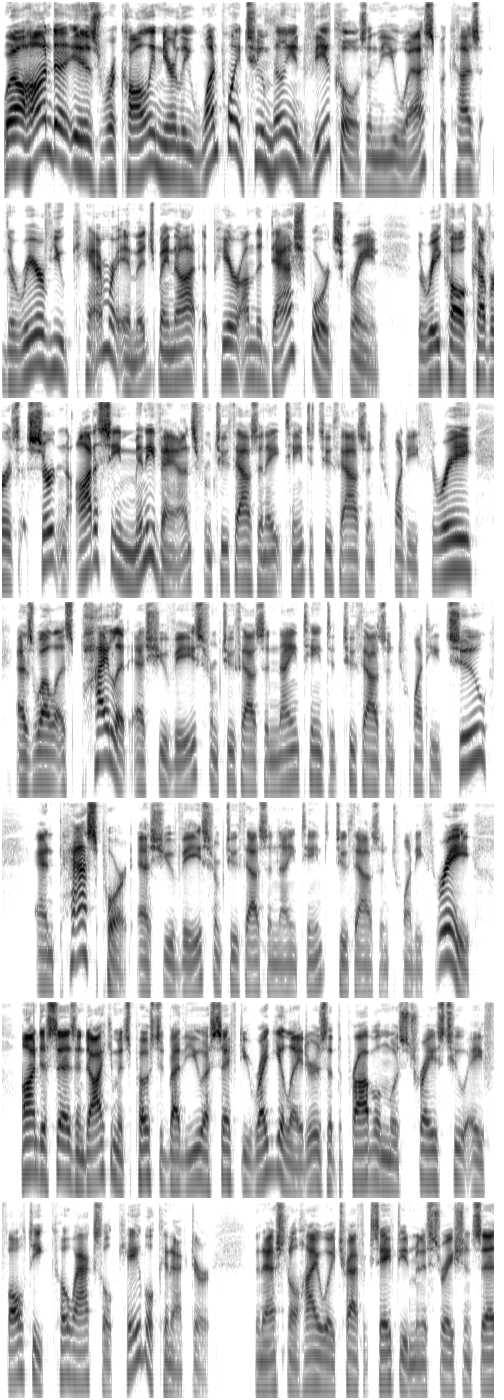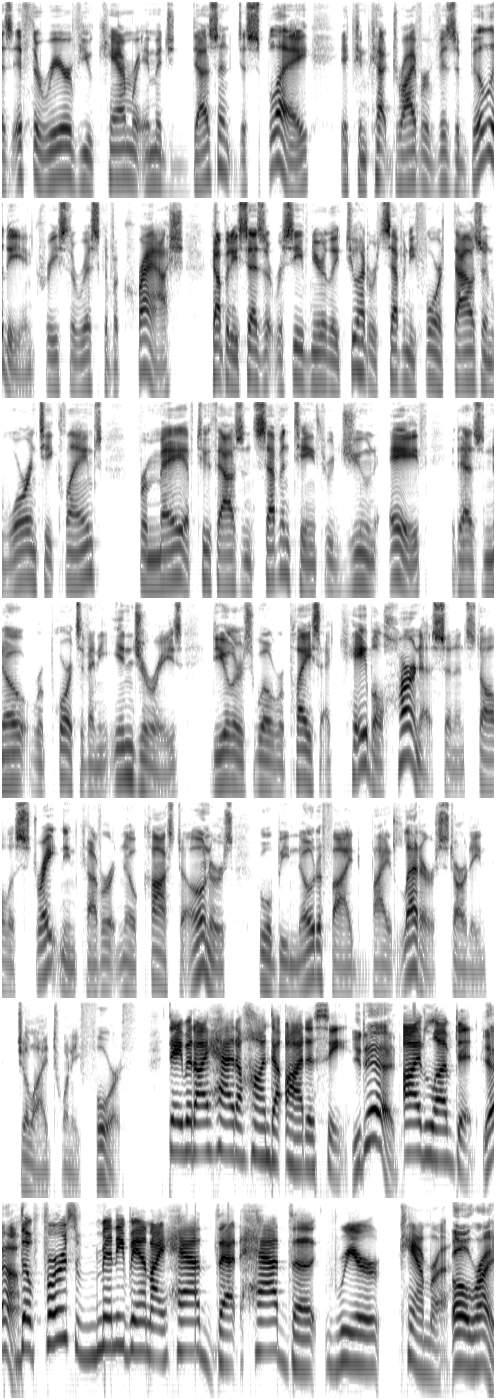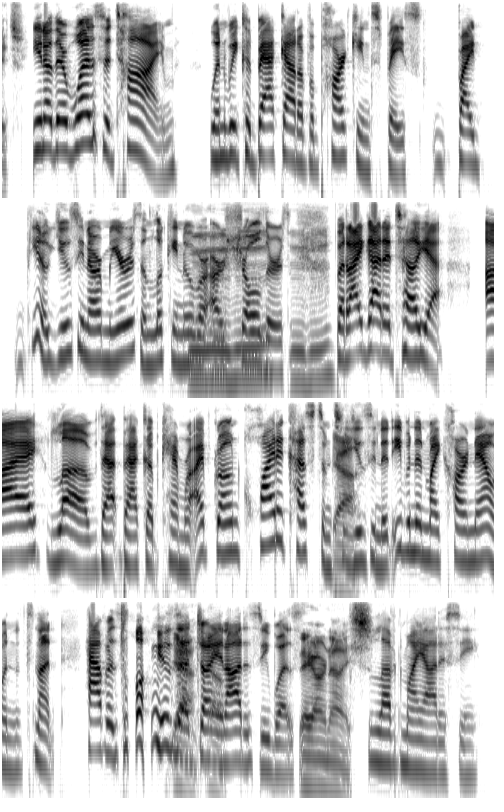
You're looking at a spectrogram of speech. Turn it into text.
Well, Honda is recalling nearly 1.2 million vehicles in the U.S. because the rear view camera image may not appear on the dashboard screen. The recall covers certain Odyssey minivans from 2018 to 2023, as well as pilot SUVs from 2019 to 2022, and Passport SUVs from 2019 to 2023. Honda says in documents posted by the U.S. safety regulators that the problem was traced to a faulty coaxial cable connector. The National Highway Traffic Safety Administration says if the rear view camera image doesn't display, it can cut driver visibility, increase the risk of a crash. Company says it received nearly 274,000 warranty claims from May of 2017 through June 8th. It has no reports of any injuries. Dealers will replace a cable harness and install a straightening cover at no cost to owners who will be notified by letter starting July 24th. David, I had a Honda Odyssey. You did? I loved it. Yeah. The first minivan I had that had the rear camera. Oh, right. You know, there was a time when we could back out of a parking space by you know, using our mirrors and looking over mm-hmm, our shoulders. Mm-hmm. But I got to tell you, I love that backup camera. I've grown quite accustomed yeah. to using it, even in my car now, and it's not half as long as yeah, that giant no. Odyssey was. They are nice. Loved my Odyssey.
